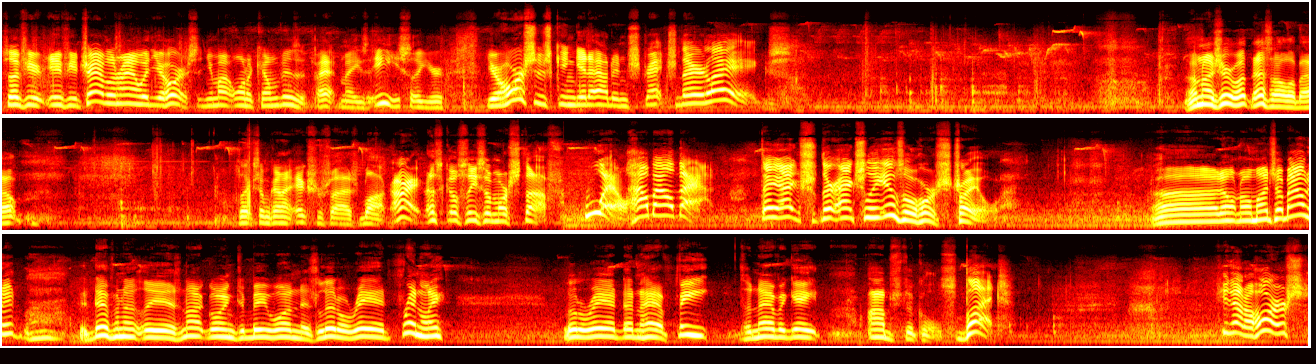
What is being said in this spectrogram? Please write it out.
So if you're if you're traveling around with your horse, then you might want to come visit Pat Mayse East so your your horses can get out and stretch their legs. I'm not sure what that's all about. It's like some kind of exercise block. All right, let's go see some more stuff. Well, how about that? They actually, there actually is a horse trail. I don't know much about it. It definitely is not going to be one that's Little Red friendly. Little Red doesn't have feet to navigate obstacles. But, you got a horse,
